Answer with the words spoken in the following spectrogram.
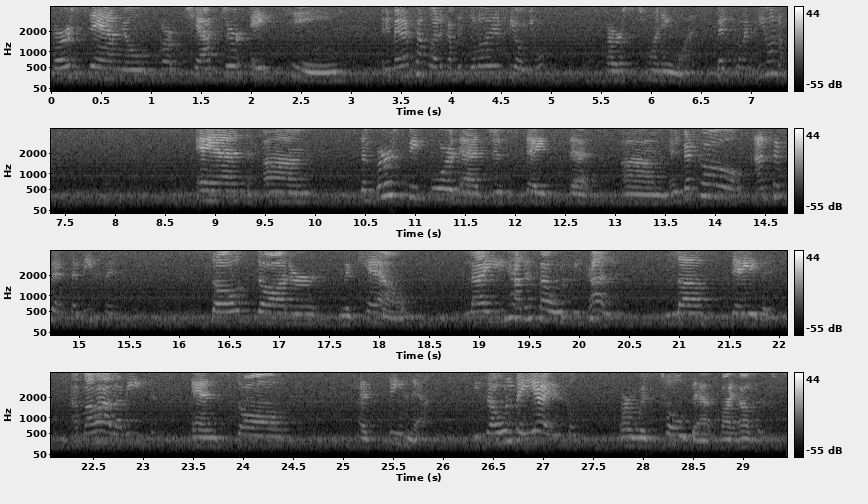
1 Samuel chapter 18, 1 Samuel, capítulo 18, verse 21. verso 21. And um, the verse before that just states that um, El verso antes se, dice, Saul's daughter Michal la hija de Saúl, Mical, loved David, amaba a David. and Saul had seen that Y Saúl veía eso or was told that by others.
